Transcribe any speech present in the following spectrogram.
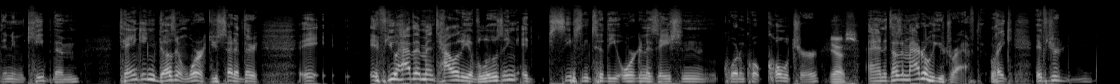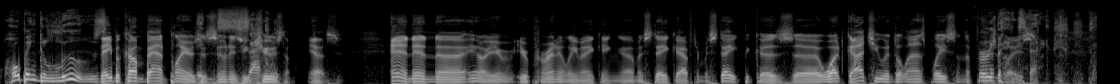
didn't even keep them. Tanking doesn't work. You said it there. It, if you have the mentality of losing, it seeps into the organization, quote unquote, culture. Yes. And it doesn't matter who you draft. Like if you're hoping to lose, They become bad players as soon as you choose them. Yes. And then uh, you know you're you're perennially making uh, mistake after mistake because uh, what got you into last place in the first place Exactly.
